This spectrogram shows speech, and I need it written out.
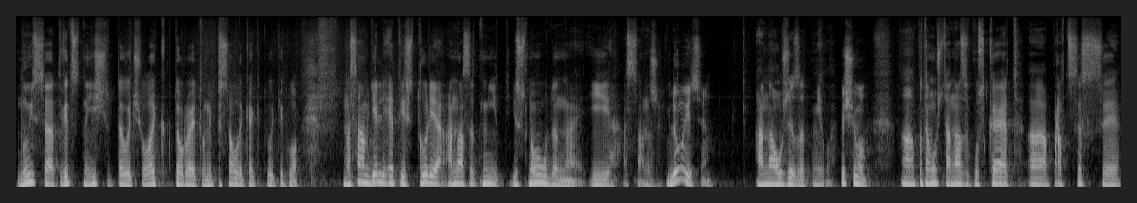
ну и, соответственно, ищут того человека, который это написал и как это утекло. На самом деле, эта история, она затмит и Сноудена, и Ассанжа. Думаете? Она уже затмила. Почему? А, потому что она запускает а, процессы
